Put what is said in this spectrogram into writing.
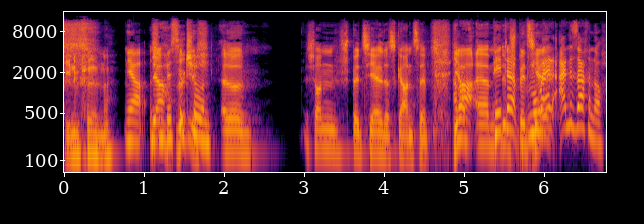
Wie in einem Film, ne? Ja, so ja, ein bisschen wirklich. schon. Also schon speziell das Ganze. Aber ja, ähm, Peter, speziell. Moment, eine Sache noch.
